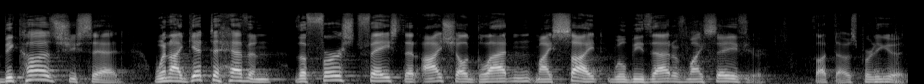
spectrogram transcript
Because, she said, when I get to heaven, the first face that I shall gladden my sight will be that of my Savior. Thought that was pretty good.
